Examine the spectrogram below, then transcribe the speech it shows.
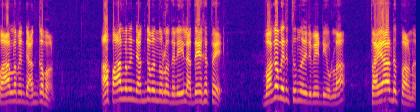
പാർലമെന്റ് അംഗമാണ്. ആ പാർലമെന്റ് അംഗം എന്നുള്ള നിലയിൽ അദ്ദേഹത്തെ വകവരുത്തുന്നതിന് വേണ്ടിയുള്ള തയ്യാറെടുപ്പാണ്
